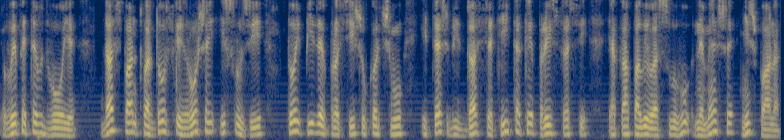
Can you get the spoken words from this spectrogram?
випити вдвоє. Дасть пан Твардовський грошей і слузі, той піде в простішу корчму і теж віддасться тій таки пристрасті, яка палила слугу не менше, ніж пана.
